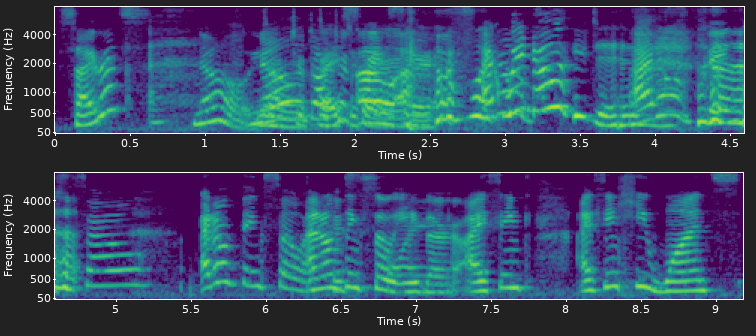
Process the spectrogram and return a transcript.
Cyrus? Uh, no, No, Dr. Dr. Kreizler. Kreizler. Oh, I was like, we know he did. I don't think so. I don't think so. I don't this think so point. either. I think I think he wants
